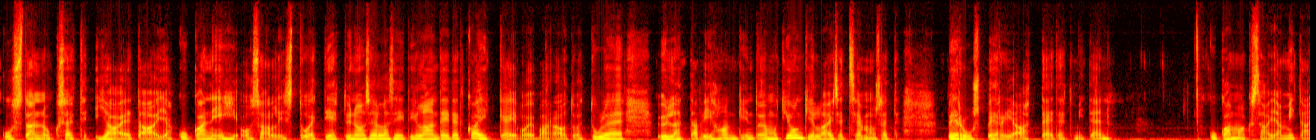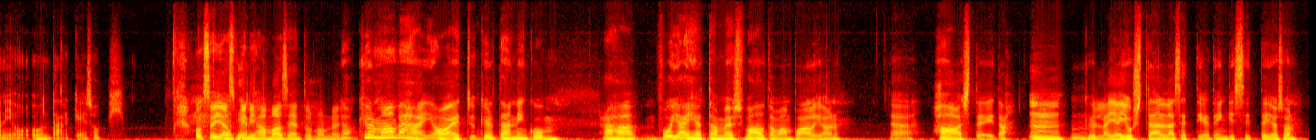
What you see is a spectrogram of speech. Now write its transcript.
kustannukset jaetaan ja kuka niihin osallistuu. Et tietty ne on sellaisia tilanteita, että kaikkea ei voi varautua. Et tulee yllättäviä hankintoja, mutta jonkinlaiset semmoiset perusperiaatteet, että miten kuka maksaa ja mitä, niin on, on tärkeä sopia. Onko se Jasmin ihan masentunut nyt? No, kyllä mä oon vähän, joo. Että kyllä tämä niinku, raha voi aiheuttaa myös valtavan paljon haasteita. Mm. Kyllä, ja just tällaiset tietenkin sitten, jos on –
